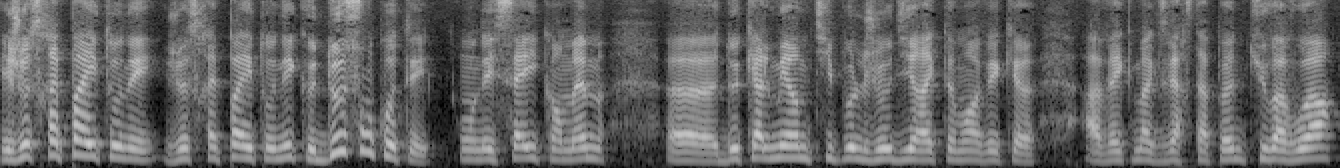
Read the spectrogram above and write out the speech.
Et je ne serais pas étonné, je serais pas étonné que de son côté, on essaye quand même euh, de calmer un petit peu le jeu directement avec Max Verstappen. Tu vas voir,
